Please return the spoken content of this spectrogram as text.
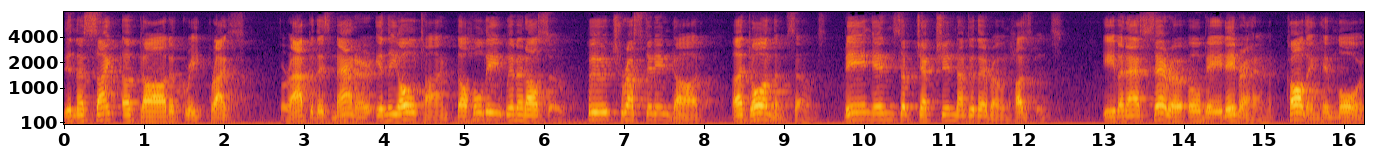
in the sight of God of great price. For after this manner in the old time the holy women also, who trusted in God, adorned themselves, being in subjection unto their own husbands, even as Sarah obeyed Abraham, calling him Lord,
